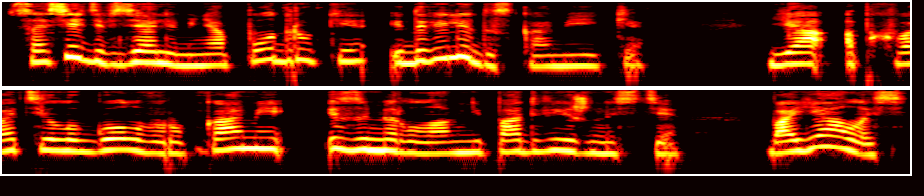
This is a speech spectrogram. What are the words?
Соседи взяли меня под руки и довели до скамейки. Я обхватила голову руками и замерла в неподвижности. Боялась,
